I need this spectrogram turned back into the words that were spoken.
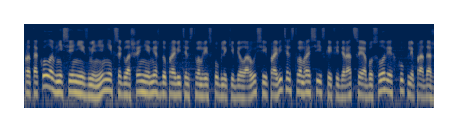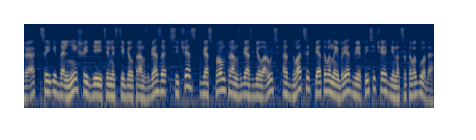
Протокол о внесении изменений в соглашение между правительством Республики Беларусь и правительством Российской Федерации об условиях купли-продажи акций и дальнейшей деятельности Белтрансгаза, сейчас, Газпром Трансгаз Беларусь, от 25 ноября 2011 года.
